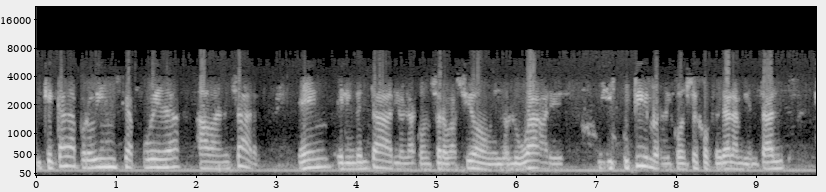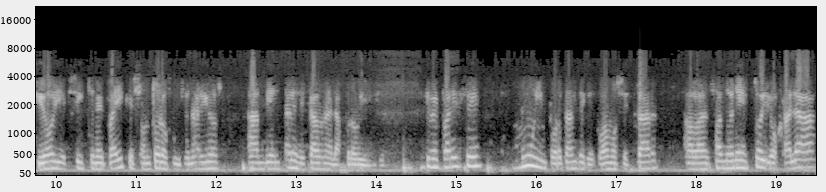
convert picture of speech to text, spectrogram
y que cada provincia pueda avanzar en el inventario, en la conservación, en los lugares y discutirlo en el Consejo Federal Ambiental que hoy existe en el país, que son todos los funcionarios ambientales de cada una de las provincias. Que me parece muy importante que podamos estar avanzando en esto y ojalá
